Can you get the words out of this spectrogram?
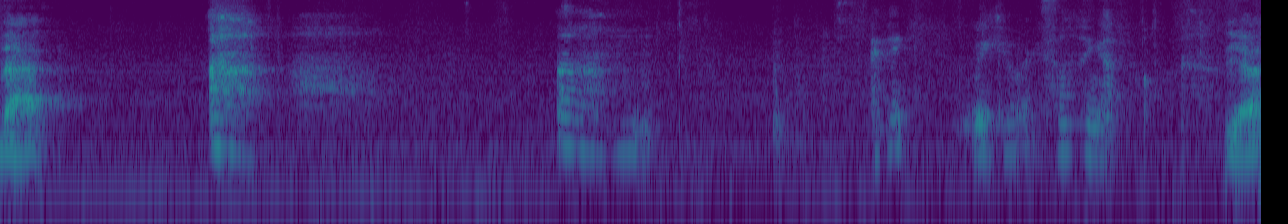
That. Um, I think we can work something out. Yeah.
